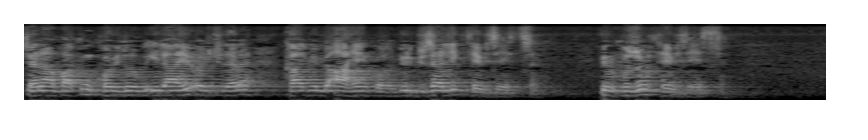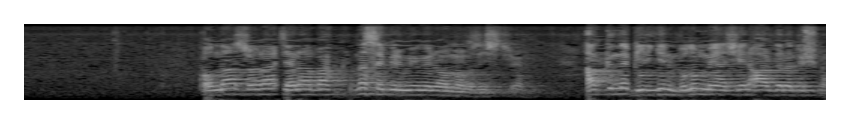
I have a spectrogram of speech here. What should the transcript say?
Cenab-ı Hakk'ın koyduğu bu ilahi ölçülere kalbin bir ahenk olur, bir güzellik tevzi etsin, bir huzur tevzi etsin. Ondan sonra Cenab-ı Hak nasıl bir mümin olmamızı istiyor? Hakkında bilgin bulunmayan şeyin ardına düşme.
